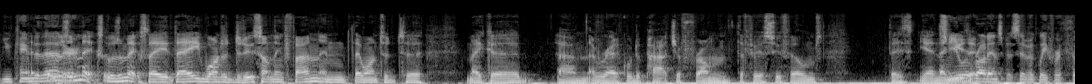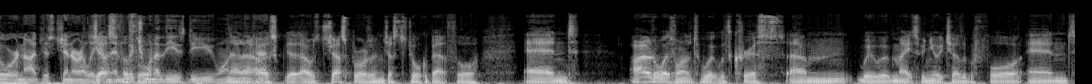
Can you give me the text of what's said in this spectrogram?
you came to that. It was or? a mix. It was a mix. They they wanted to do something fun and they wanted to make a um, a radical departure from the first two films. Yeah, so you were brought in specifically for Thor, not just generally. Just and then which Thor. one of these do you want? No, no, okay. I was I was just brought in just to talk about Thor, and I had always wanted to work with Chris. Um, we were mates. We knew each other before, and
